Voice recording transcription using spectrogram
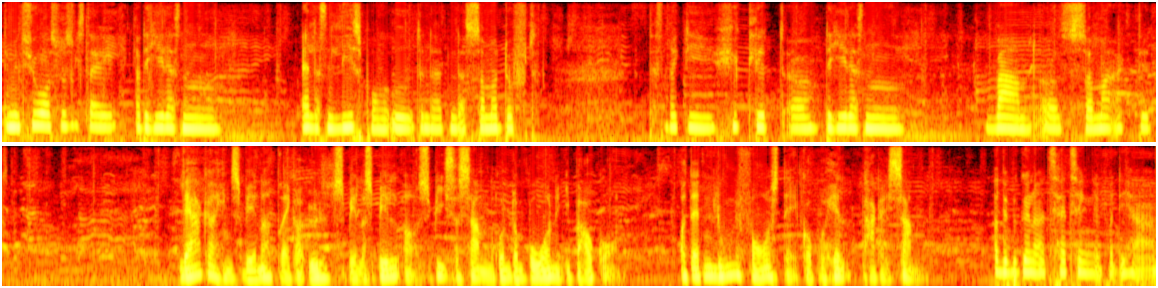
Det er min 20-års fødselsdag, og det hele er sådan, alt er sådan lige sprunget ud, den der, den der sommerduft. Det er sådan rigtig hyggeligt, og det hele er sådan varmt og sommeragtigt. Lærker og hendes venner drikker øl, spiller spil og spiser sammen rundt om bordene i baggården. Og da den lune forårsdag går på held, pakker de sammen. Og vi begynder at tage tingene fra de her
